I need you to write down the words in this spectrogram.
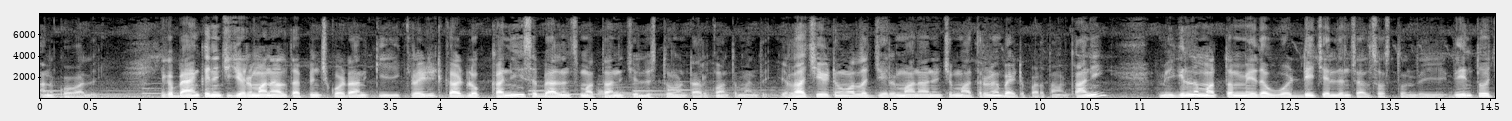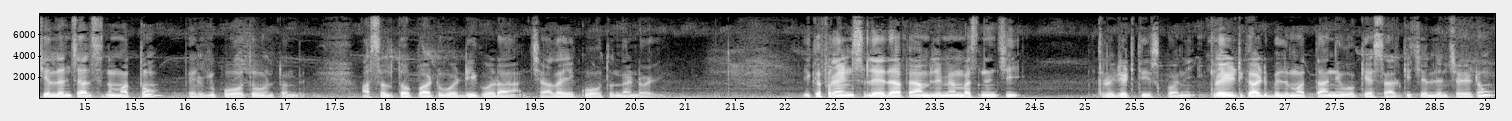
అనుకోవాలి. ఇక బ్యాంక్ నుంచి జరిమానాలు తప్పించుకోవడానికి క్రెడిట్ కార్డులో కనీస బ్యాలెన్స్ మొత్తాన్ని చెల్లిస్తూ ఉంటారు కొంతమంది. ఇలా చేయటం వల్ల జరిమానా నుంచి మాత్రమే బయటపడతాం. కానీ మిగిలిన మొత్తం మీద వడ్డీ చెల్లించాల్సి వస్తుంది. దీంతో చెల్లించాల్సిన మొత్తం పెరిగిపోతూ ఉంటుంది. అసలుతో పాటు వడ్డీ కూడా చాలా ఎక్కువ అవుతుందండి ఇక ఫ్రెండ్స్ లేదా ఫ్యామిలీ మెంబర్స్ నుంచి క్రెడిట్ తీసుకొని క్రెడిట్ కార్డు బిల్లు మొత్తాన్ని ఒకేసారికి చెల్లించేయడం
